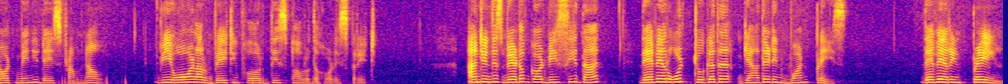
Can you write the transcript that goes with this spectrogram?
not many days from now we all are waiting for this power of the holy spirit and in this word of god we see that they were all together gathered in one place they were in praying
